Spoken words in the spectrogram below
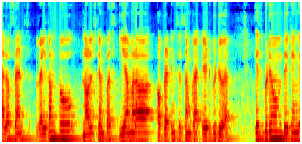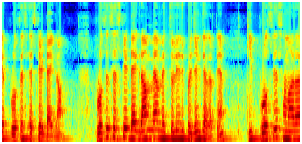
Hello friends welcome to Knowledge Campus ये हमारा ऑपरेटिंग सिस्टम का एट वीडियो है। इस वीडियो में हम देखेंगे process state diagram process state diagram में हम एक्चुअली रिप्रेजेंट क्या करते हैं? कि प्रोसेस हमारा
